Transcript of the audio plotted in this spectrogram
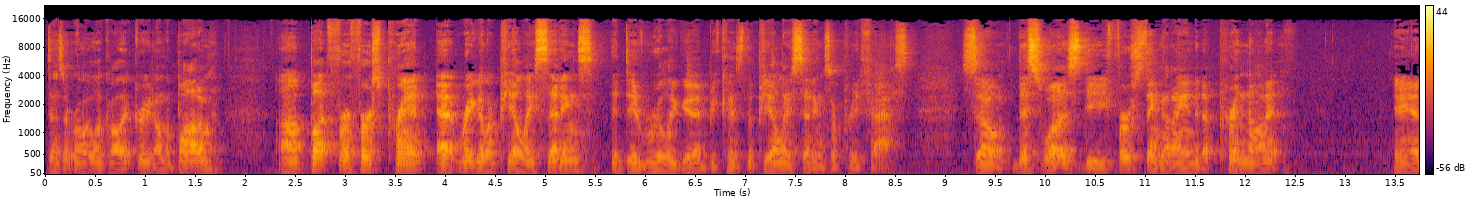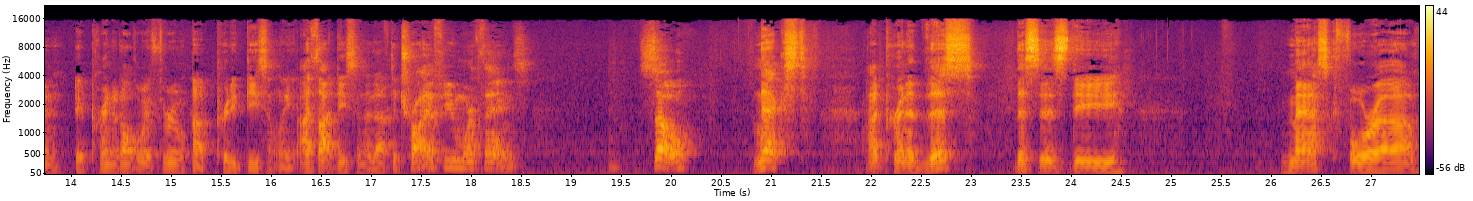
doesn't really look all that great on the bottom. Uh, but for a first print at regular PLA settings, it did really good because the PLA settings are pretty fast. So this was the first thing that I ended up printing on it and it printed all the way through uh, pretty decently. I thought decent enough to try a few more things. So, next, I printed this. This is the mask for uh,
